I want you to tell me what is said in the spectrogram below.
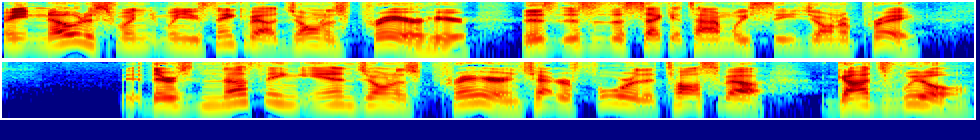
I mean, notice when, when you think about Jonah's prayer here, this, this is the second time we see Jonah pray. There's nothing in Jonah's prayer in chapter 4 that talks about God's will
